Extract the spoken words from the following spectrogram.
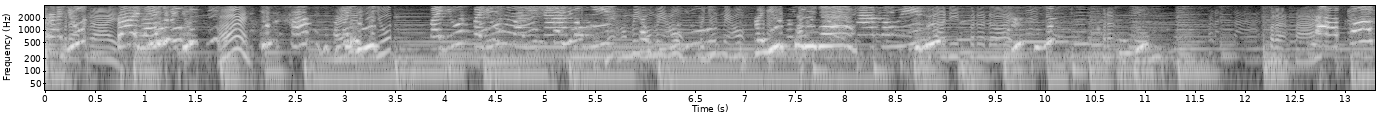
ประเทศประปรายประยุทธ์ปรายประยุทธ์เฮ้ยยุทธครับเฮ้ยประยุทธ์ ประยุทธ์ประยุทธ์ปรินาประวิตรไม่เอาไม่เอาไม่เอาประยุทธ์ไม่เอาประยุทธ์ปรินาประวิตรประดิษฐ์ประดอย ประสมประสานประสาน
